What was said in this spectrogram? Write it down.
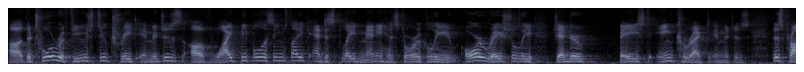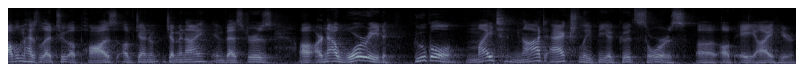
Uh, the tool refused to create images of white people, it seems like, and displayed many historically or racially gender based incorrect images. This problem has led to a pause of Gem Gemini. Investors uh, are now worried Google might not actually be a good source uh, of AI here.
